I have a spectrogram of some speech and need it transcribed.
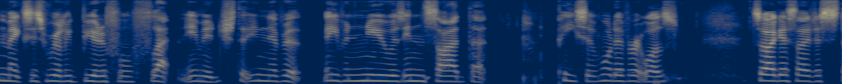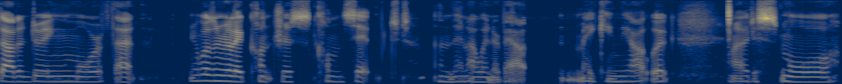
makes this really beautiful flat image that you never even knew was inside that piece of whatever it was. So I guess I just started doing more of that. It wasn't really a conscious concept, and then I went about making the artwork. I just more,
